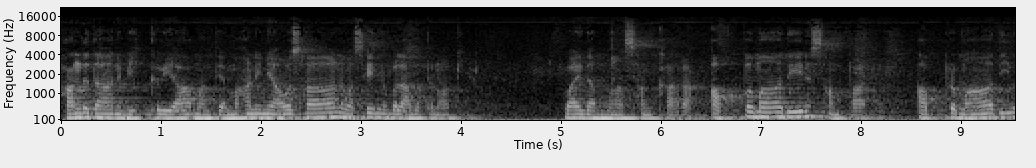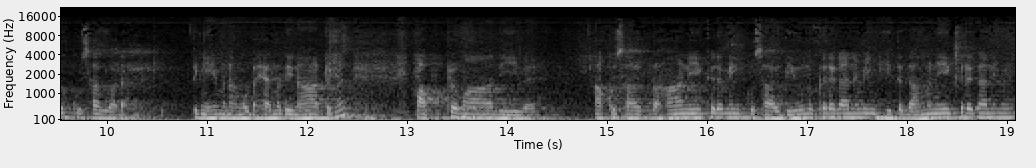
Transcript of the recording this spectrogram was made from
හන්දදාන භික්කව යාමන්තය මහනින අවසාන වසයෙන් නොබල අමතනවා කිය. වයදම්මා සංකාරා අප්‍රමාදීන සම්පාදය අප්‍රමාදීව කුසල් වඩන්නකි. තින් එහෙම නං ඔබ හැම දෙනාටම අප්‍රමාදීව අකුසල් ප්‍රහාණය කරමින් කුසල් දියුණු කරගනමින් හිත දමනය කරගනිමින්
